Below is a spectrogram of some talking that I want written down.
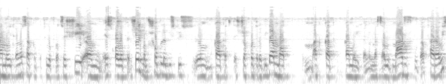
გამოიყენოს აქ საკუთილო პროცესში ეს ყველაფერი შეიძლება მშობლებისთვის გააკეთდეს შეხვედრები და მათ აქ გამოიყენონ მასწავლებლებმა არ ზღუდავთ არავის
